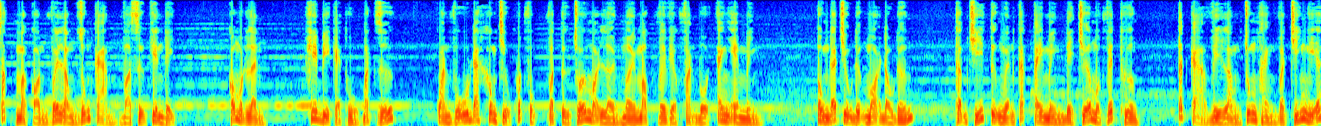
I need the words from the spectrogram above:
sắc mà còn với lòng dũng cảm và sự kiên định. Có một lần, khi bị kẻ thù bắt giữ, Quan Vũ đã không chịu khuất phục và từ chối mọi lời mời mọc về việc phản bội anh em mình. Ông đã chịu đựng mọi đau đớn, thậm chí tự nguyện cắt tay mình để chữa một vết thương, tất cả vì lòng trung thành và chính nghĩa.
